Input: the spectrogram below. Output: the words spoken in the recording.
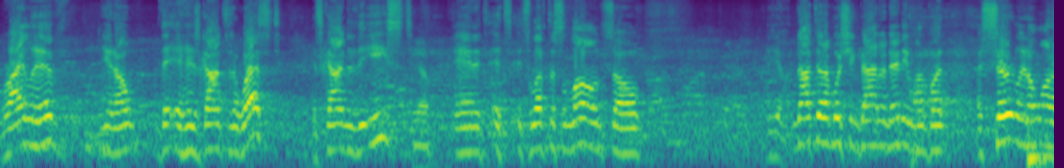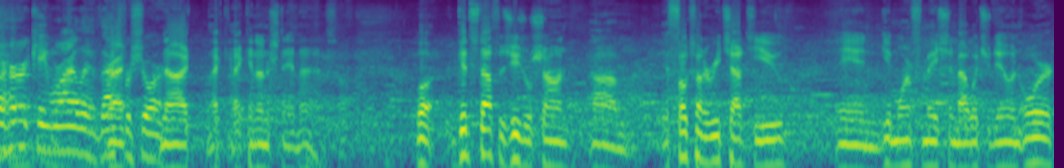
where I live, you know, it has gone to the west, it's gone to the east, Yep. and it, it's it's left us alone. So. You know, not that I'm wishing bad on anyone, but I certainly don't want a hurricane where I live. That's Right. for sure. No, I, I, I can understand that. So, well, good stuff as usual, Shawn. Um, if folks want to reach out to you and get more information about what you're doing, or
